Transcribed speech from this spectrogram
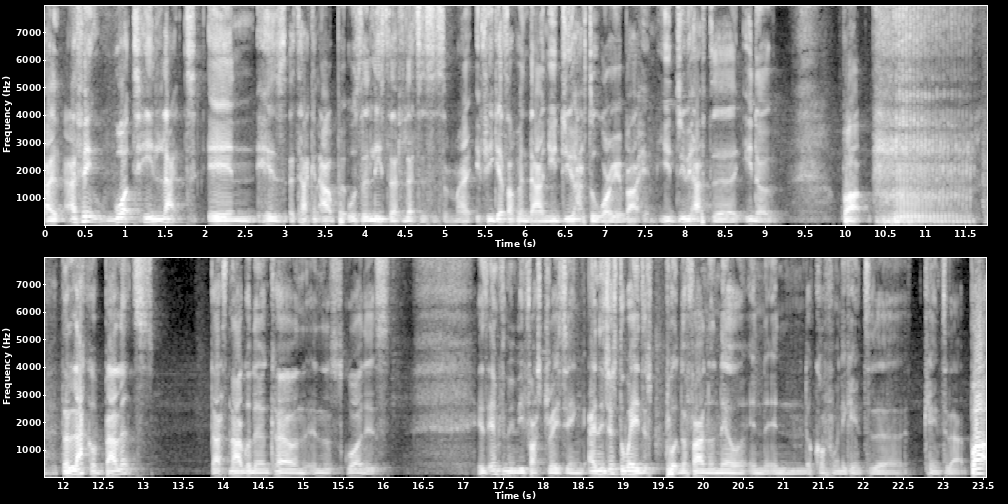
I, I think what he lacked in his attacking output was at least athleticism, right? If he gets up and down, you do have to worry about him. You do have to, you know, but the lack of balance that's now going to occur in, in the squad is is infinitely frustrating, and it's just the way he just put the final nail in in the coffin when it came to the came to that. But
